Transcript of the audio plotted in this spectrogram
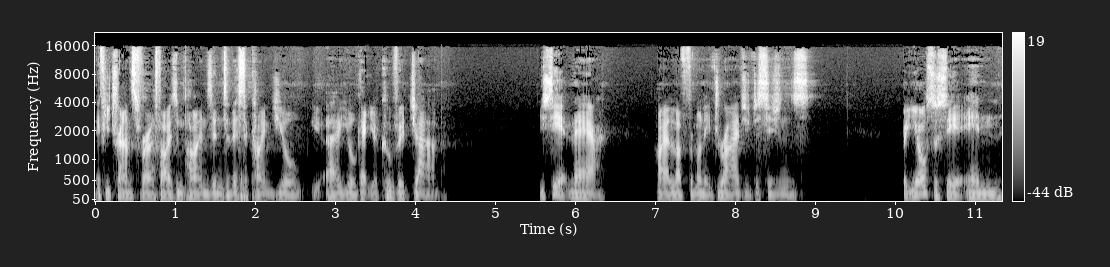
if you transfer a thousand pounds into this account, you'll, uh, you'll get your COVID jab. You see it there, how a love for money drives your decisions. But you also see it in,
